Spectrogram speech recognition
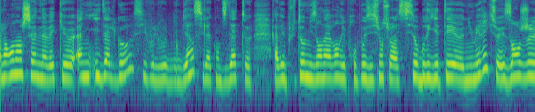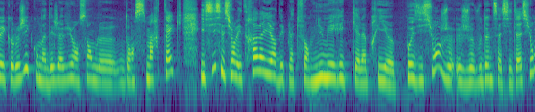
Alors on enchaîne avec euh, Anne Hidalgo, si vous le voulez bien, si la candidate euh, avait plutôt mis en avant des propositions sur la sobriété euh, numérique, sur les enjeux écologiques qu'on a déjà vus ensemble dans Smart Tech. Ici, c'est sur les travailleurs des plateformes numériques qu'elle a pris position. Je, vous donne sa citation.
